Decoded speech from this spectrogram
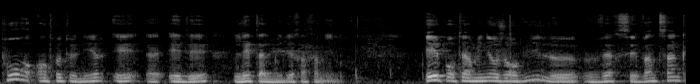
pour entretenir et euh, aider les Talmidei Chachamim. Et pour terminer aujourd'hui, le verset 25,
